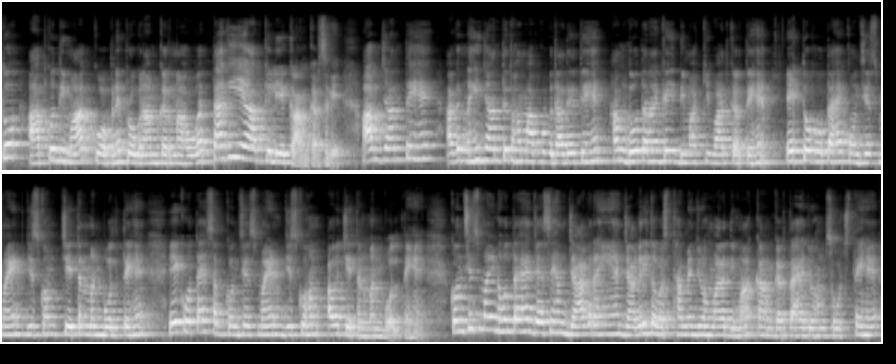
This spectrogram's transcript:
तो आपको दिमाग को अपने प्रोग्राम करना होगा ताकि ये आपके लिए काम कर सके। आप जानते हैं, अगर नहीं जानते तो हम आपको बता देते हैं, हम दो तरह के दिमाग की बात करते हैं। एक तो होता है कॉन्शियस माइंड जिसको हम चेतन मन बोलते हैं। एक होता है सबकॉन्शियस माइंड जिसको हम अवचेतन मन बोलते हैं। कॉन्शियस माइंड होता है जैसे हम जाग रहे हैं, जागृत अवस्था में जो हमारा दिमाग काम करता है, जो हम सोचते हैं।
